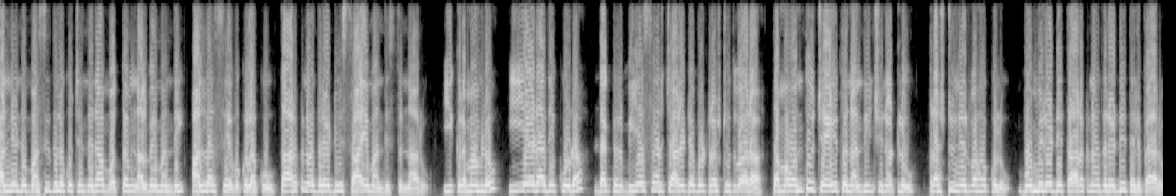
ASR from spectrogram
పన్నెండు మసీదులకు చెందిన మొత్తం నలభై మంది అల్లా సేవకులకు తారకనాథ్ రెడ్డి సాయం అందిస్తున్నారు. ఈ క్రమంలో ఈ ఏడాది కూడా డాక్టర్ బీఎస్ఆర్ చారిటబుల్ ట్రస్టు ద్వారా తమ వంతు చేయూతనందించినట్లు ట్రస్టు నిర్వాహకులు బొమ్మిరెడ్డి తారకనాథ్ రెడ్డి తెలిపారు.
